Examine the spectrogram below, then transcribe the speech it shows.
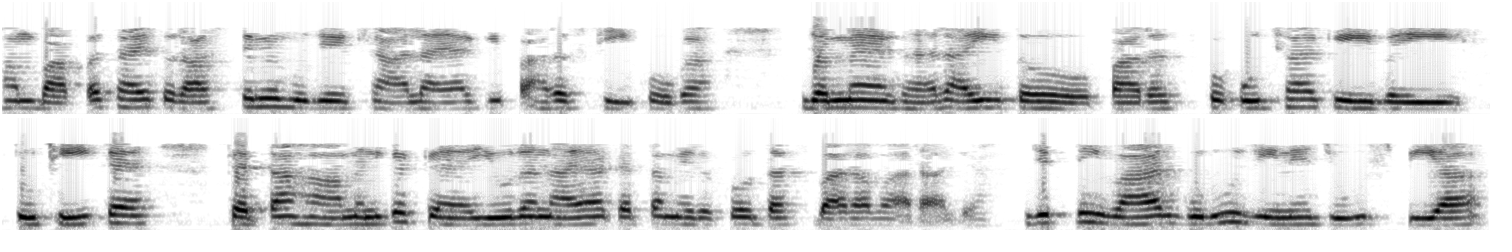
हम वापस आए तो रास्ते में मुझे ख्याल आया कि पारस ठीक होगा। जब मैं घर आई तो पारस को पूछा कि, भाई, तू ठीक है? कहता हाँ। मैंने कहा यूरन आया? कहता, मेरे को दस बारह बार आ गया। जितनी बार गुरु जी ने जूस पिया,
